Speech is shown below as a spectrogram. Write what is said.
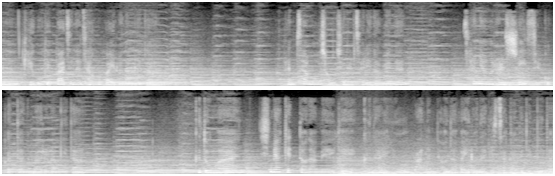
그는 계곡에 빠지는 사고가 일어납니다. 한참 후 정신을 차린 아메는 사냥을 할 수 있을 것 같다는 말을 합니다. 그동안 심약했던 아메에게 그날 이후 많은 변화가 일어나기 시작하게 됩니다.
